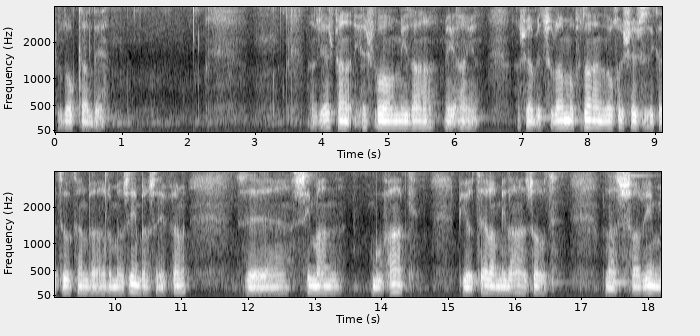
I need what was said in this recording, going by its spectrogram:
שהוא לא קלה. אז יש פה, יש פה מילה מאין. עכשיו, בצורה מופלאה, אני לא חושב שזה כתוב כאן ברמזים בספר, זה סימן מובהק ביותר המילה הזאת. לספרים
